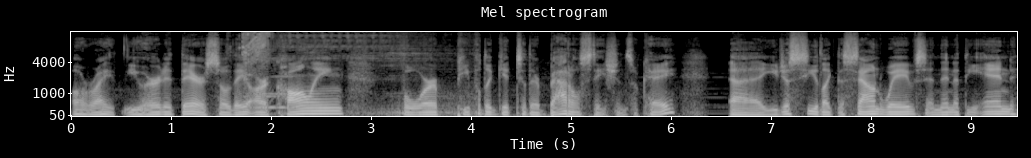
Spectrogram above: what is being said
All right, you heard it there. So they are calling for people to get to their battle stations. Okay, uh, you just see like the sound waves, and then at the end,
